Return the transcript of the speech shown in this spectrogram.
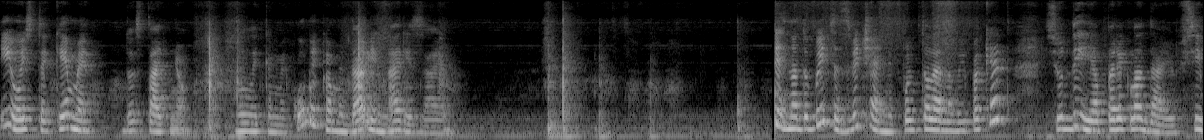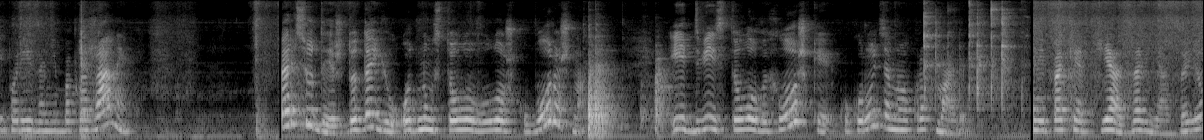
І ось такими достатньо великими кубиками далі нарізаю. Знадобиться звичайний поліетиленовий пакет. Сюди я перекладаю всі порізані баклажани. Тепер сюди ж додаю 1 столову ложку борошна і 2 столових ложки кукурудзяного крохмалю. Далі пакет я зав'язую.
